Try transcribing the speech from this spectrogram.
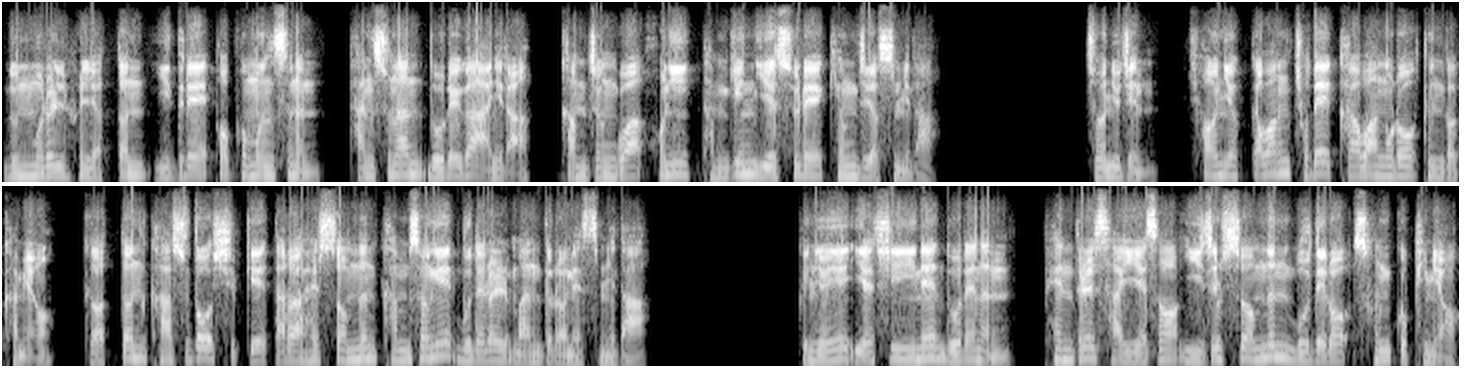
눈물을 흘렸던 이들의 퍼포먼스는 단순한 노래가 아니라 감정과 혼이 담긴 예술의 경지였습니다. 전유진, 현역 가왕 초대 가왕으로 등극하며 그 어떤 가수도 쉽게 따라할 수 없는 감성의 무대를 만들어냈습니다. 그녀의 옛 시인의 노래는 팬들 사이에서 잊을 수 없는 무대로 손꼽히며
